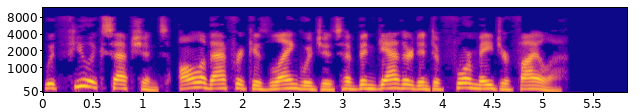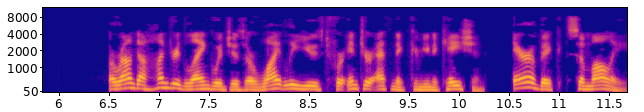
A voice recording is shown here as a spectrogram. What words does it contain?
With few exceptions, all of Africa's languages have been gathered into four major phyla. Around a hundred languages are widely used for inter-ethnic communication. Arabic, Somali,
